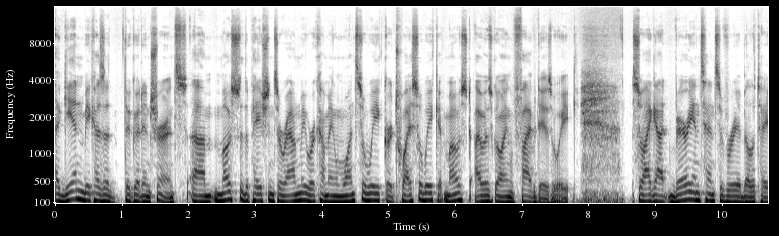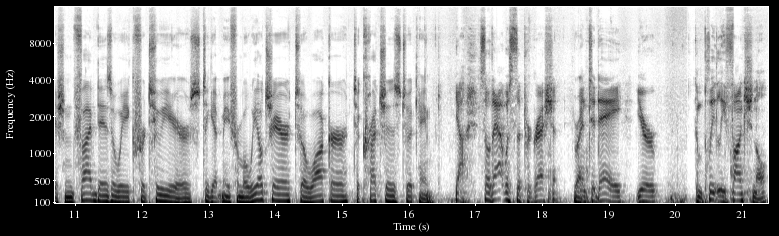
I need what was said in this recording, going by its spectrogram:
again, because of the good insurance, um, most of the patients around me were coming once a week or twice a week at most. I was going five days a week. So I got very intensive rehabilitation, five days a week for two years to get me from a wheelchair to a walker to crutches to a cane. Yeah. So that was the progression. Right. And today you're completely functional.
